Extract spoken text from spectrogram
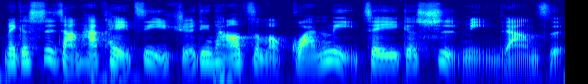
每个市长他可以自己决定他要怎么管理这一个市民，这样子，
